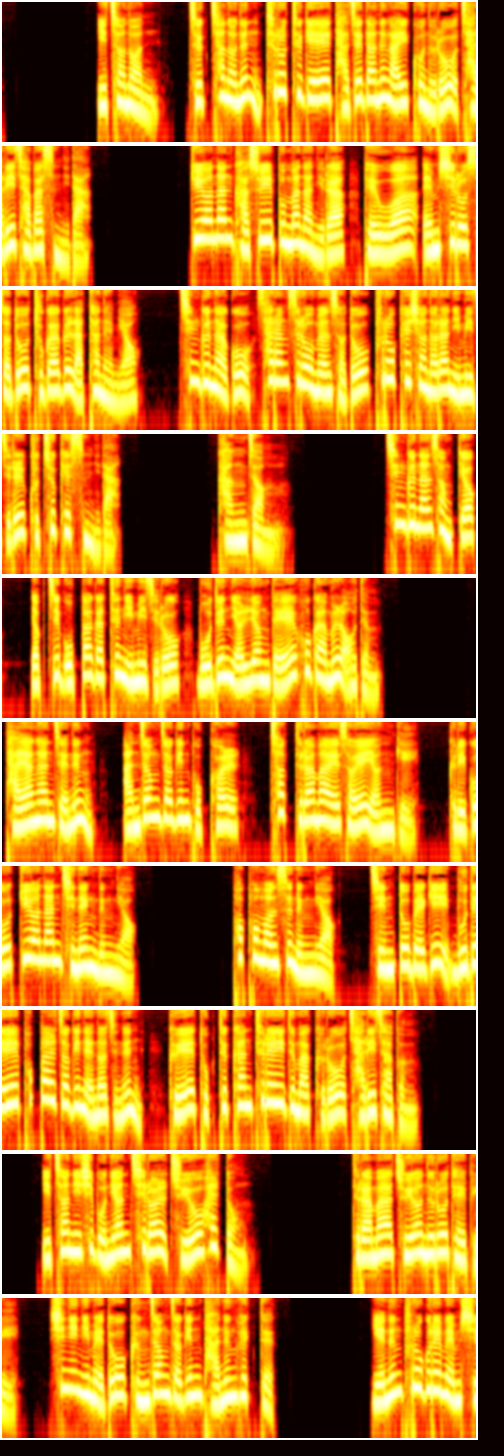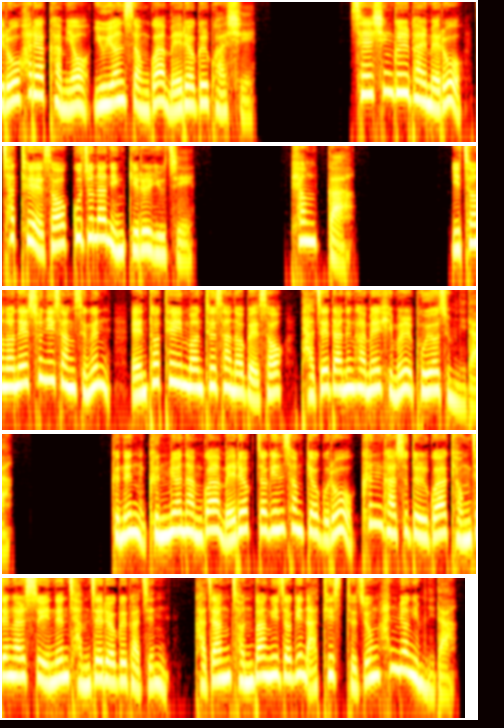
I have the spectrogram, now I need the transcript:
2천원, 즉 찬원은 트로트계의 다재다능 아이콘으로 자리 잡았습니다. 뛰어난 가수일 뿐만 아니라 배우와 MC로서도 두각을 나타내며 친근하고 사랑스러우면서도 프로페셔널한 이미지를 구축했습니다. 강점. 친근한 성격, 옆집 오빠 같은 이미지로 모든 연령대의 호감을 얻음. 다양한 재능, 안정적인 보컬, 첫 드라마에서의 연기, 그리고 뛰어난 진행 능력, 퍼포먼스 능력, 진또배기 무대의 폭발적인 에너지는 그의 독특한 트레이드마크로 자리 잡음. 2025년 7월 주요 활동. 드라마 주연으로 데뷔, 신인임에도 긍정적인 반응 획득. 예능 프로그램 MC로 활약하며 유연성과 매력을 과시. 새 싱글 발매로 차트에서 꾸준한 인기를 유지. 평가 2,000원의 순위 상승은 엔터테인먼트 산업에서 다재다능함의 힘을 보여줍니다. 그는 근면함과 매력적인 성격으로 큰 가수들과 경쟁할 수 있는 잠재력을 가진 가장 전방위적인 아티스트 중 한 명입니다.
